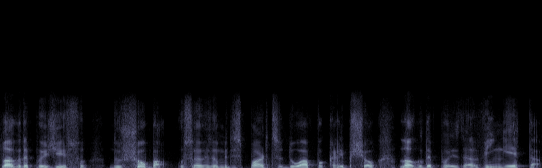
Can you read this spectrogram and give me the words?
logo depois disso no Showball, o seu resumo de esportes do Apocalipse Show, logo depois da vinheta.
